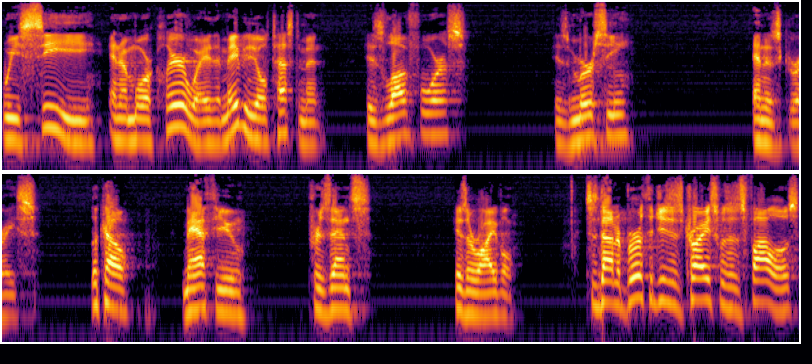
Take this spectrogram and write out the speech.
we see in a more clear way that maybe the Old Testament, his love for us, his mercy, and his grace. Look how Matthew presents his arrival. It says, Now the birth of Jesus Christ was as follows.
